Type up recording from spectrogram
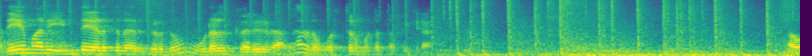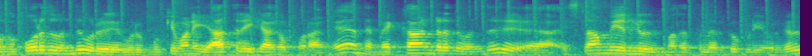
அதே மாதிரி இந்த இடத்துல இருக்கிறதும் உடல் கருகிறாங்க அதில் ஒருத்தர் மட்டும் தப்பிக்கிறாங்க. அவங்க போகிறது வந்து ஒரு ஒரு முக்கியமான யாத்திரைக்காக போகிறாங்க அந்த மெக்கான்றது வந்து இஸ்லாமியர்கள் மதத்தில் இருக்கக்கூடியவர்கள்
